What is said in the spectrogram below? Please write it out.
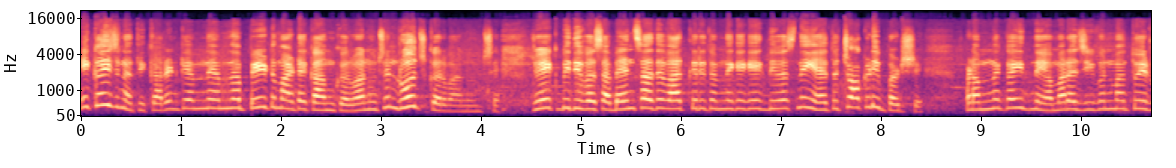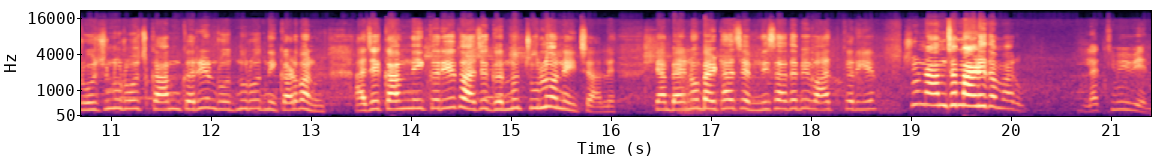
એ કંઈ જ નથી, કારણ કે એમને એમના પેટ માટે કામ કરવાનું છે ને રોજ કરવાનું છે. જો એક બી દિવસ આ બેન સાથે વાત કરી, તો એમને કે એક દિવસ નહીં આવે તો ચોકડી પડશે. પણ અમને કંઈ જ નહીં. અમારા જીવનમાં તો એ રોજનું રોજ કામ કરીએ ને રોજનું રોજ નીકાળવાનું આજે કામ નહીં કરીએ તો આજે ઘરનો ચૂલો નહીં ચાલે. ત્યાં બહેનો બેઠા છે એમની સાથે બી વાત કરીએ. શું નામ છે માળી તમારું? લક્ષ્મીબેન.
